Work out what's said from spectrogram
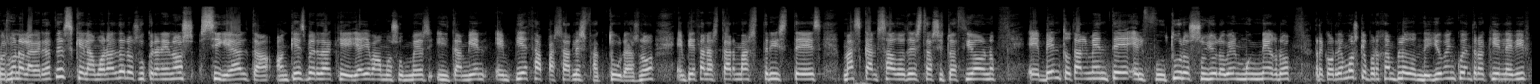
Pues bueno, la verdad es que la moral de los ucranianos sigue alta, aunque es verdad que ya llevamos un mes y también empieza a pasarles facturas, ¿no? Empiezan a estar más tristes, más cansados de esta situación, eh, ven totalmente el futuro suyo, lo ven muy negro. Recordemos que, por ejemplo, donde yo me encuentro aquí en Lviv,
